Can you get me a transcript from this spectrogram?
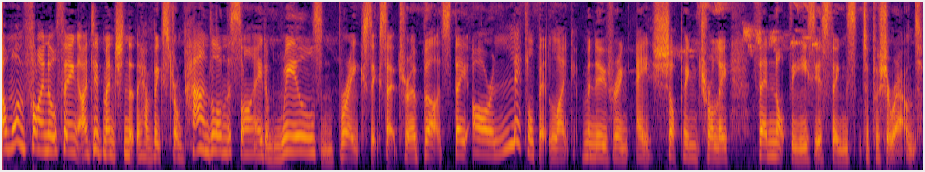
And one final thing, I did mention that they have a big strong handle on the side and wheels and brakes, etc. But they are a little bit like manoeuvring a shopping trolley. They're not the easiest things to push around.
